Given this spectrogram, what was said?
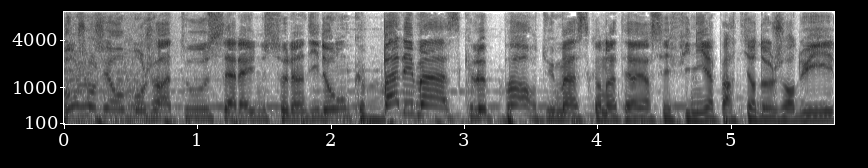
Bonjour Jérôme, bonjour à tous. Elle a une ce lundi donc. Bas les masques. Le port du masque en intérieur, c'est fini à partir d'aujourd'hui.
